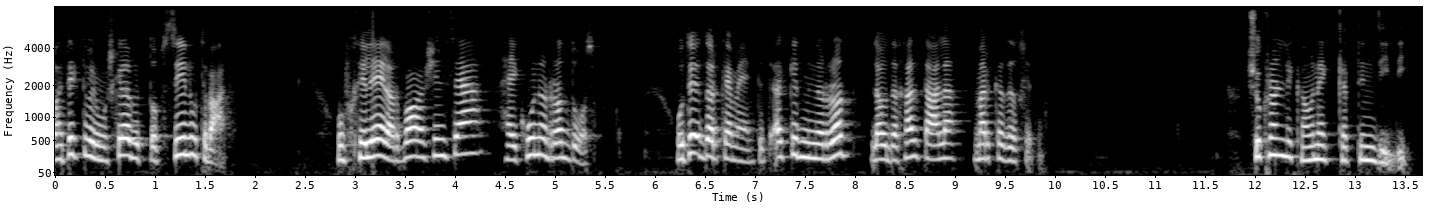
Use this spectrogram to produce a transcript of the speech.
وهتكتب المشكلة بالتفصيل وتبعتها. وفي خلال 24 ساعة هيكون الرد وصلك. وتقدر كمان تتأكد من الرد لو دخلت على مركز الخدمة. شكرا لكونك كابتن ديدي.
